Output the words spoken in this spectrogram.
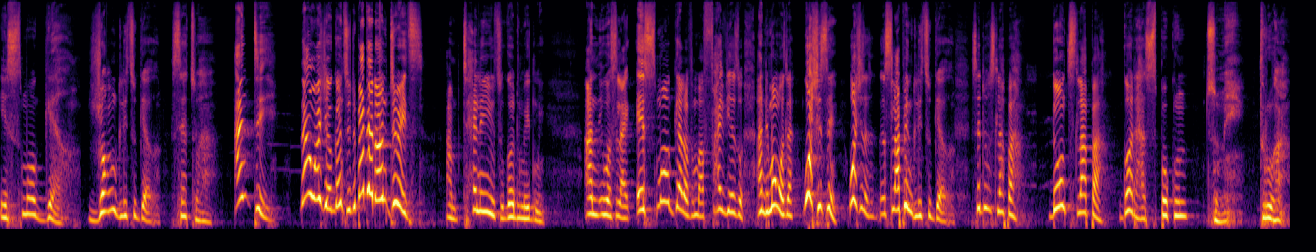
a small girl, young little girl, said to her, Auntie, that what you're going to do, better don't do it. I'm telling you to God made me. And it was like a small girl of about five years old. And the mom was like, What she say? What she? The slapping little girl. Said, Don't slap her. Don't slap her. God has spoken to me through her.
